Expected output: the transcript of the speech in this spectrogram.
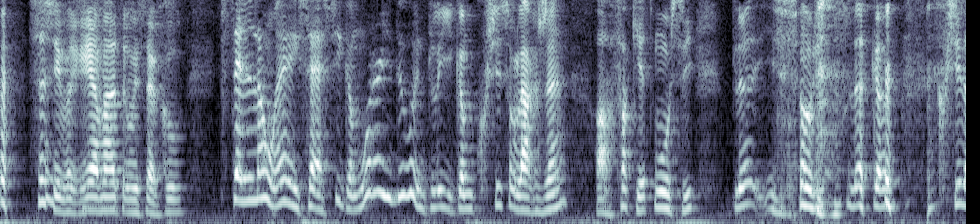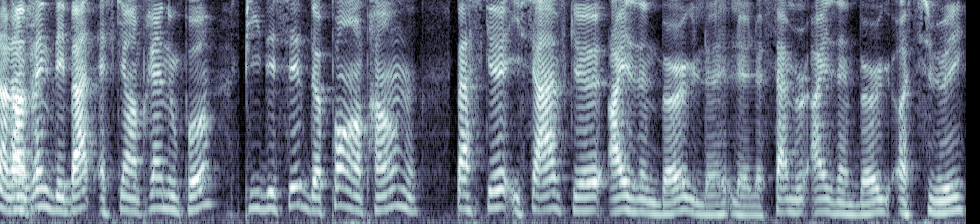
ça, j'ai vraiment trouvé ça cool. Puis c'était long, hein. Il s'est assis comme, What are you doing? Puis là, il est comme couché sur l'argent. Ah, fuck it, moi aussi. Puis là, ils sont juste là, comme, couchés dans En l'argent. train de débattre, est-ce qu'ils en prennent ou pas? Puis ils décident de pas en prendre parce qu'ils savent que Heisenberg, le, le- le fameux Heisenberg, a tué,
